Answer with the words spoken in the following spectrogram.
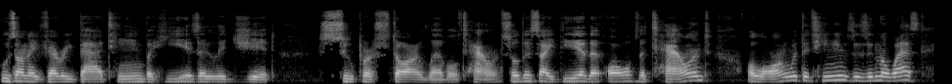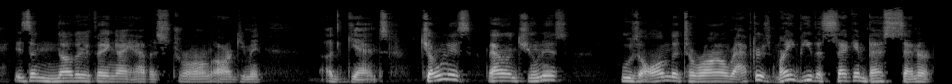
who's on a very bad team, but he is a legit superstar level talent. So this idea that all of the talent along with the teams is in the West is another thing I have a strong argument against. Jonas Valanciunas who's on the Toronto Raptors, might be the second best center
